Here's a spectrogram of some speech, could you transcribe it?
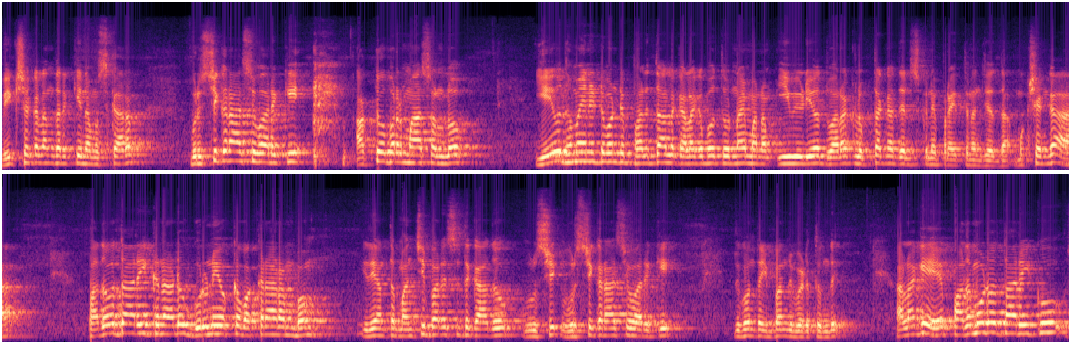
వీక్షకులందరికీ నమస్కారం. వృశ్చిక రాశి వారికి అక్టోబర్ మాసంలో ఏ విధమైనటువంటి ఫలితాలు కలగబోతున్నాయి మనం ఈ వీడియో ద్వారా క్లుప్తంగా తెలుసుకునే ప్రయత్నం చేద్దాం. ముఖ్యంగా పదవ తారీఖు నాడు గురుని యొక్క వక్రారంభం. ఇది అంత మంచి పరిస్థితి కాదు. వృషి వృశ్చిక రాశి వారికి ఇది కొంత ఇబ్బంది పెడుతుంది. అలాగే పదమూడో తారీఖు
